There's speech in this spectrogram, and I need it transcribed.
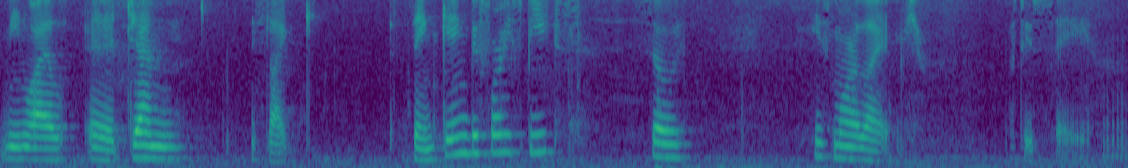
Meanwhile, uh, Jem is like thinking before he speaks. So he's more like, what do you say, um,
